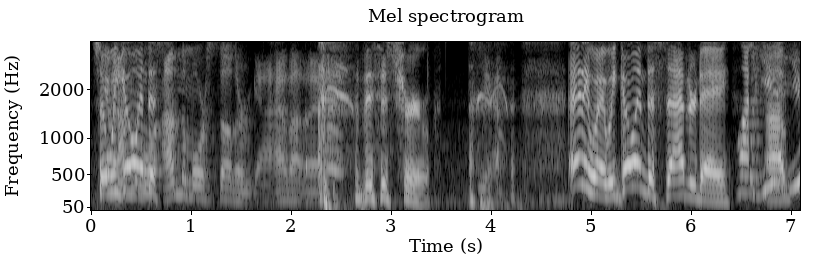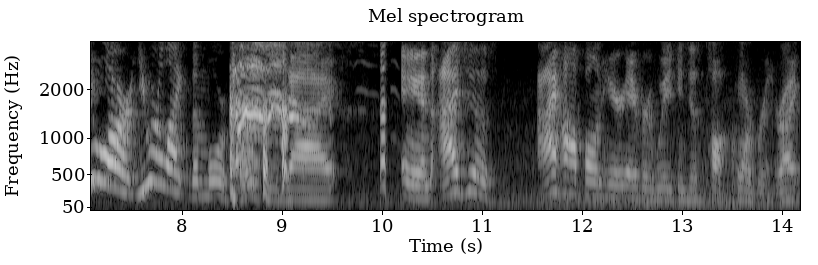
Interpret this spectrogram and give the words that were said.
so Yeah, we I'm go into. More, I'm the more southern guy. How about that? this is true. yeah. Anyway, we go into Saturday. Like you, Um, you are you are like the more guy, and I just I hop on here every week and just talk cornbread, right?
